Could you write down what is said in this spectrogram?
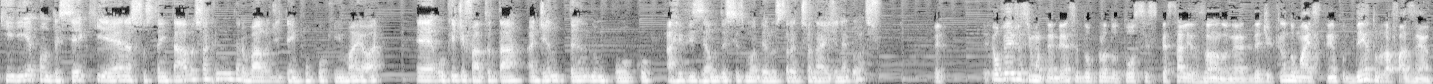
que iria acontecer, que era sustentável, só que num intervalo de tempo um pouquinho maior, é, o que de fato está adiantando um pouco a revisão desses modelos tradicionais de negócio. Eu vejo assim, uma tendência do produtor se especializando, né, dedicando mais tempo dentro da fazenda.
